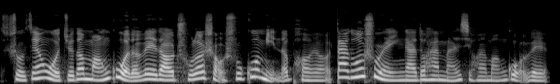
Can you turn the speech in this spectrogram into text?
首先，我觉得芒果的味道，除了少数过敏的朋友，大多数人应该都还蛮喜欢芒果味。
